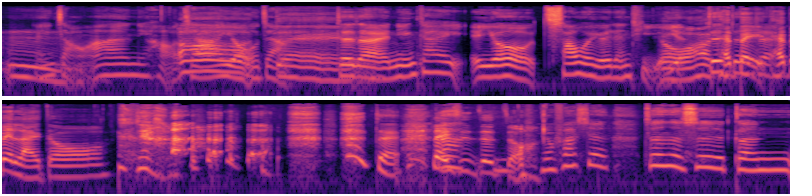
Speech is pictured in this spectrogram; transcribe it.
嗯，你早安，你好，加油，这样，对对对，你应该也有稍微有点体验，台北台北来的哦，对，类似这种，我发现真的是跟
